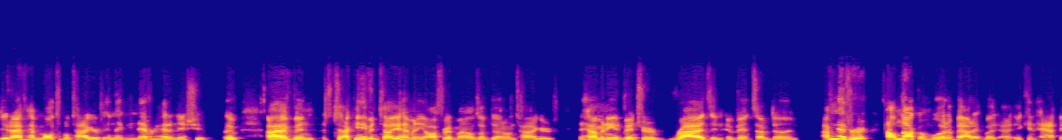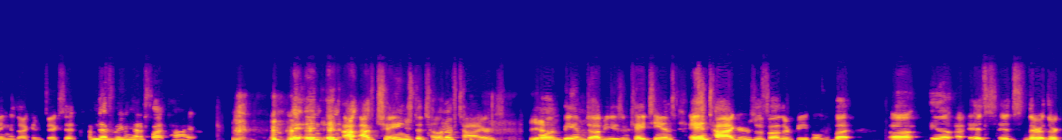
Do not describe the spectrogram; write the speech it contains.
dude, I've had multiple tigers, and they've never had an issue. Uh, I've been, I can't even tell you how many off-road miles I've done on tigers, and how many adventure rides and events I've done. I've never, I'll knock on wood about it, but uh, it can happen because I can fix it. I've never even had a flat tire. and, and, and I, I've changed a ton of tires. Yeah. on BMWs and KTM's and Tigers with other people, but uh, you know, uh, it's it's they're they're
